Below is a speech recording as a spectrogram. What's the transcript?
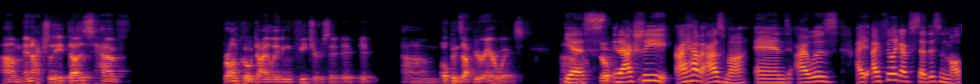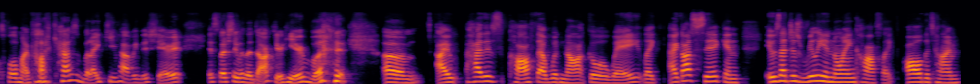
um, and actually it does have bronchodilating features. It it, it um, opens up your airways. Um, yes, so- it actually, I have asthma and I was, I, I feel like I've said this in multiple of my podcasts, but I keep having to share it, especially with a doctor here. But um, I had this cough that would not go away. Like I got sick and it was that just really annoying cough, like all the time.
